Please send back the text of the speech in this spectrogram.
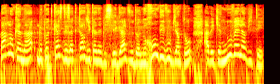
Parlons Cana, le podcast des acteurs du cannabis légal vous donne rendez-vous bientôt avec un nouvel invité.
